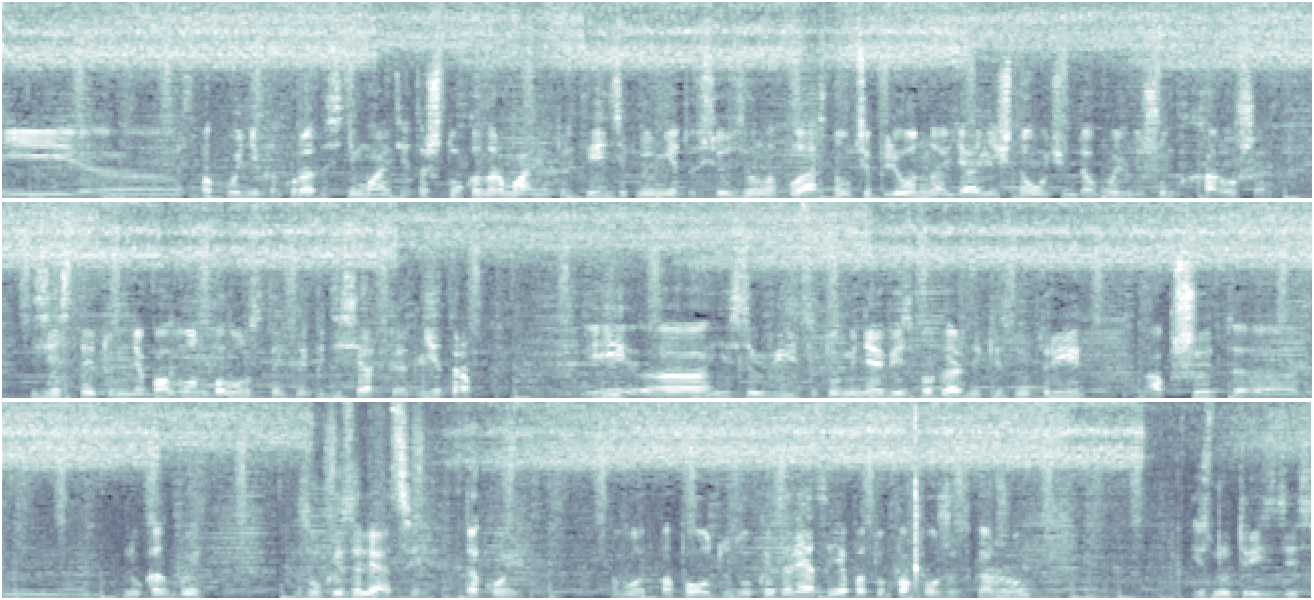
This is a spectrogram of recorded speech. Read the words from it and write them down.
И э, спокойненько, аккуратно снимайте. Эта штука нормальная, претензий к ней нету. Все сделано классно, утепленно. Я лично очень доволен, шумка хорошая. Здесь стоит у меня баллон. Баллон стоит на 55 литров. И э, если увидите, то у меня весь багажник изнутри обшит, э, ну как бы звукоизоляцией такой. Вот. По поводу звукоизоляции я потом попозже скажу. Изнутри здесь.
